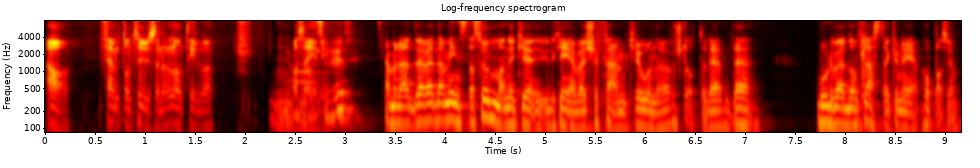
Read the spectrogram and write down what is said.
ja, 15 000 eller något till va? Vad säger ni? Absolut. Det är väl den minsta summan du kan, du kan ge väl 25 kronor har jag förstått. Det, det borde väl de flesta kunna ge, hoppas jag.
